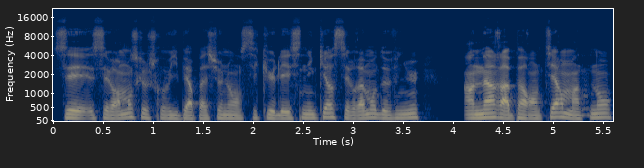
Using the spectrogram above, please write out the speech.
C'est c'est vraiment ce que je trouve hyper passionnant. C'est que les sneakers, c'est vraiment devenu un art à part entière maintenant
